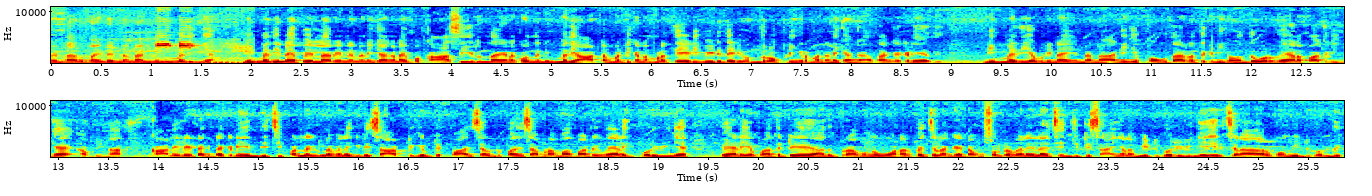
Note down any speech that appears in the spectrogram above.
ரெண்டாவது பாயிண்ட் என்னென்னா நிம்மதிங்க. நிம்மதினா இப்போ எல்லோரும் என்ன நினைக்காங்கன்னா இப்போ காசு இருந்தால் எனக்கு வந்து நிம்மதி ஆட்டோமேட்டிக்காக நம்மளை தேடி வீடு தேடி வந்துடும் அப்படிங்கிற மாதிரி நினைக்காங்க. அதாங்க கிடையாது. நிம்மதி அப்படின்னா என்னென்னா நீங்கள் இப்போ உதாரணத்துக்கு நீங்கள் வந்து ஒரு வேலை பார்க்குறீங்க அப்படின்னா காலையில் டக்கு டக்குன்னு எந்திரிச்சு பல்லகளில் விளக்கிட்டு சாப்பிட்டு கிப்ட்டு பாதி சாப்பிட்டு பாதி சாப்பிடாம அது பாட்டுக்கு வேலைக்கு போடுவீங்க வேலையை பார்த்துட்டு அதுக்கப்புறம் அவங்க ஓனர் பேச்செல்லாம் கேட்டு அவங்க சொல்கிற வேலையெல்லாம் செஞ்சுட்டு சாயங்காலம் வீட்டுக்கு வருவீங்க. எரிச்சலாக இருக்கும் வீட்டுக்கு வந்து.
